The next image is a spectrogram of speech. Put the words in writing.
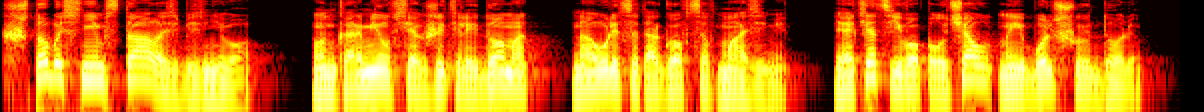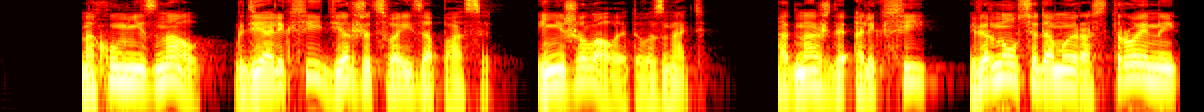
Что бы с ним сталось без него? Он кормил всех жителей дома на улице торговцев мазями, и отец его получал наибольшую долю. Нахум не знал, где Алексей держит свои запасы, и не желал этого знать. Однажды Алексей вернулся домой расстроенный,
